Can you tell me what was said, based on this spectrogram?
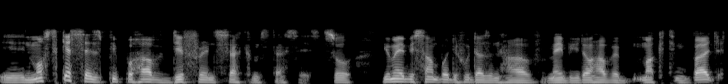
in most cases, people have different circumstances. So you may be somebody who doesn't have, maybe you don't have a marketing budget,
